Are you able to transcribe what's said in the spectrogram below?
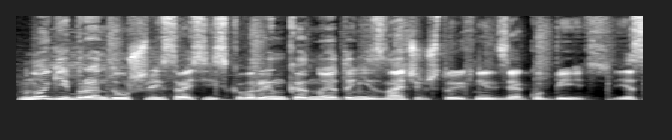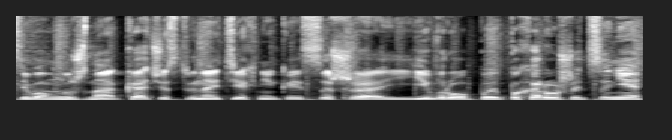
Многие бренды ушли с российского рынка, но это не значит, что их нельзя купить. Если вам нужна качественная техника из США и Европы по хорошей цене,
